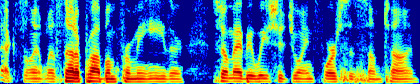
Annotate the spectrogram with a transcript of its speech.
Excellent. Well, it's not a problem for me either. So maybe we should join forces sometime.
